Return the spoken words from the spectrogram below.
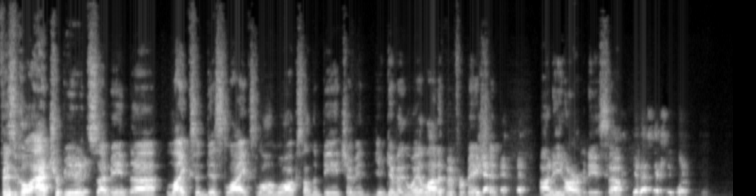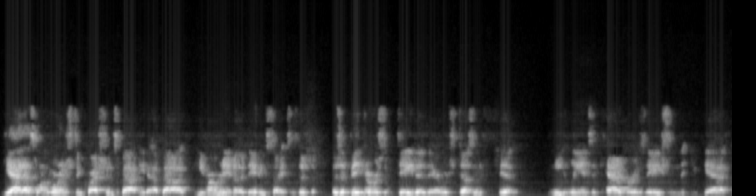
Physical attributes. I mean, uh, likes and dislikes, long walks on the beach. I mean, you're giving away a lot of information on eHarmony. So yeah, that's actually one. Yeah, that's one of the more interesting questions about about eHarmony and other dating sites. Is there's a, there's a big universe of data there which doesn't fit neatly into categorization that you get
